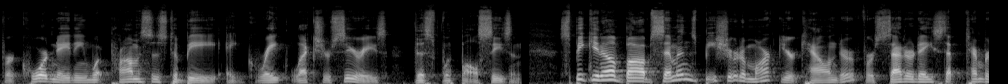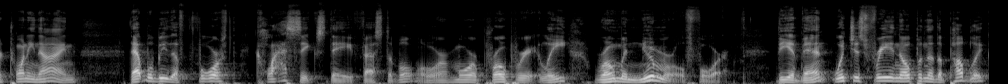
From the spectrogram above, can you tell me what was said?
for coordinating what promises to be a great lecture series this football season. Speaking of Bob Simmons, be sure to mark your calendar for Saturday, September 29 that will be the fourth Classics Day Festival, or more appropriately, Roman numeral 4. The event, which is free and open to the public,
